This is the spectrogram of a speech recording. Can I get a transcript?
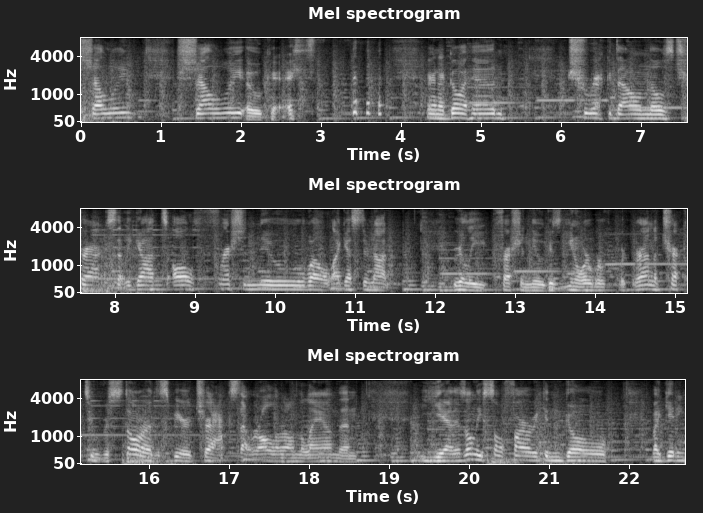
shall we? Shall we? Okay. We're going to go ahead, trek down those tracks that we got all fresh and new. Well, I guess they're not really fresh and new because you know we're, we're, we're on a trek to restore the spirit tracks that were all around the land and yeah there's only so far we can go by getting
